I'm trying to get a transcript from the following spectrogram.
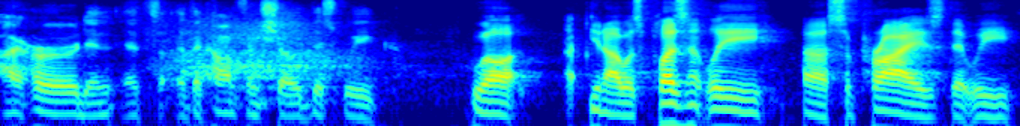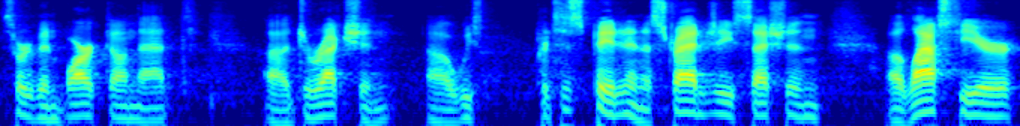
I heard in, at the conference show this week? Well, you know, I was pleasantly uh, surprised that we sort of embarked on that uh, direction. Uh, we participated in a strategy session uh, last year,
